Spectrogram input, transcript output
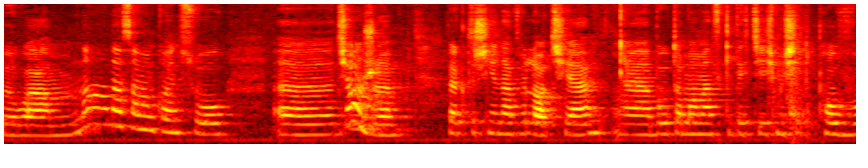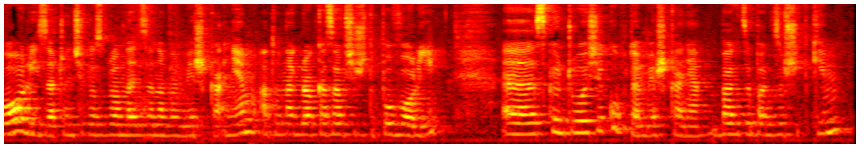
byłam no, na samym końcu ciąży, praktycznie na wylocie. E, Był to moment, kiedy chcieliśmy się powoli zacząć rozglądać za nowym mieszkaniem, a to nagle okazało się, że to powoli. E, Skończyło się kupnem mieszkania, bardzo, bardzo szybkim.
